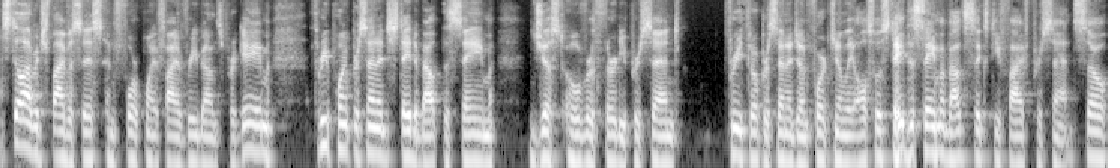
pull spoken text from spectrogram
Still averaged five assists and 4.5 rebounds per game. Three point percentage stayed about the same, just over 30%. Free throw percentage, unfortunately, also stayed the same, about 65%. So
